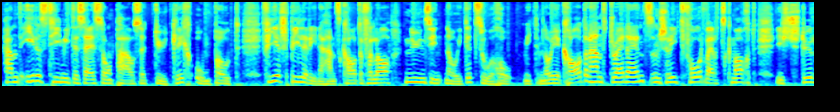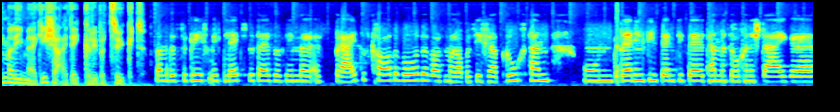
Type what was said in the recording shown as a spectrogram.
haben ihr Team in der Saisonpause deutlich umgebaut. Vier Spielerinnen haben das Kader verlassen, neun sind neu dazugekommen. Mit dem neuen Kader haben die Red Ants einen Schritt vorwärts gemacht, ist die Stürmerin Maggie Scheidecker überzeugt. Wenn man das vergleicht mit der letzten Saison, sind wir ein breites Kader geworden, was wir aber sicher auch gebraucht haben. Und die Trainingsintensität haben wir so können steigern,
